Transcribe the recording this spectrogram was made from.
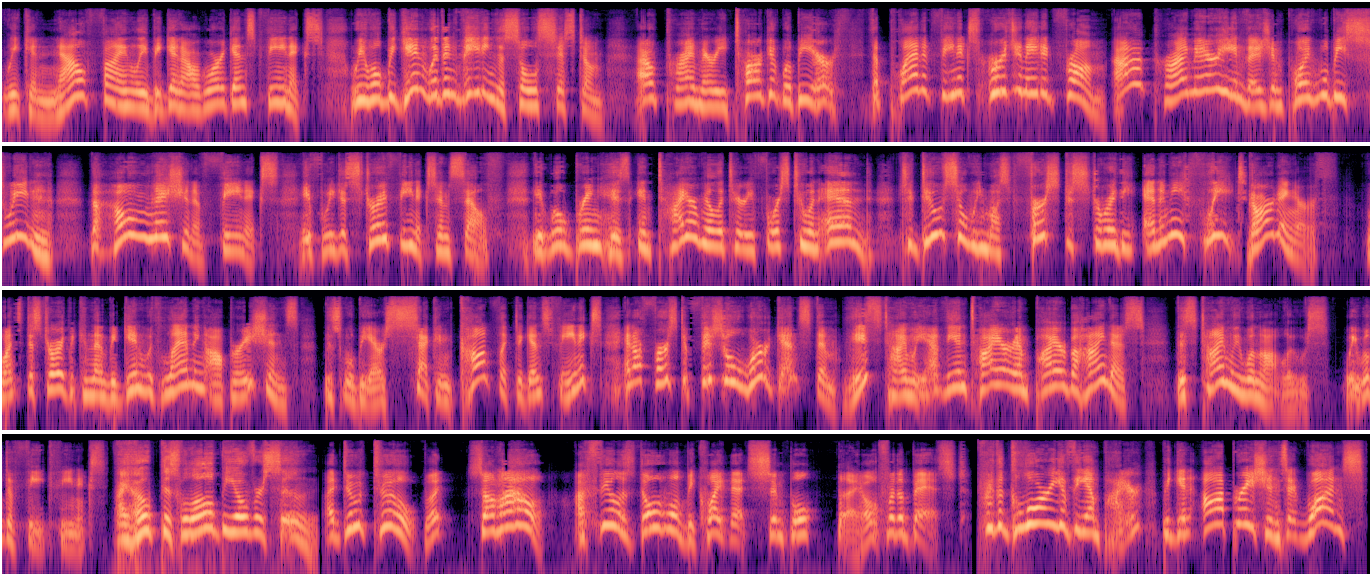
We can now finally begin our war against Phoenix. We will begin with invading the Sol system. Our primary target will be Earth, the planet Phoenix originated from. Our primary invasion point will be Sweden, the home nation of Phoenix. If we destroy Phoenix himself, it will bring his entire military force to an end. To do so, we must first destroy the enemy fleet guarding Earth. Once destroyed, we can then begin with landing operations. This will be our second conflict against Phoenix and our first official war against them. This time we have the entire Empire behind us. This time we will not lose. We will defeat Phoenix. I hope this will all be over soon. I do too, but somehow I feel as though it won't be quite that simple, but I hope for the best. For the glory of the Empire, begin operations at once!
